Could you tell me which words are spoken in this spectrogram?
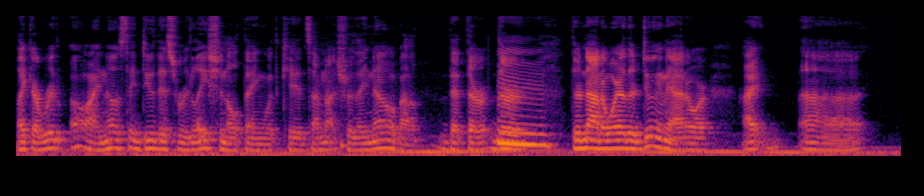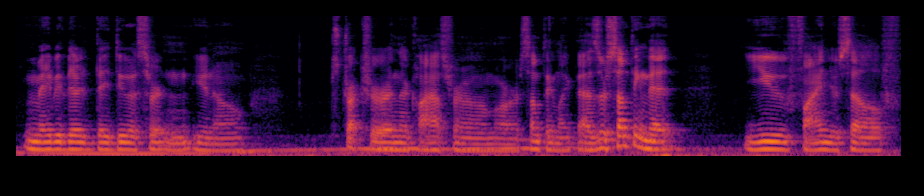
Like a re- oh, I notice they do this relational thing with kids. I'm not sure they know about that. They're they're Mm. they're not aware they're doing that, or I uh, maybe they they do a certain you know structure in their classroom or something like that. Is there something that you find yourself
